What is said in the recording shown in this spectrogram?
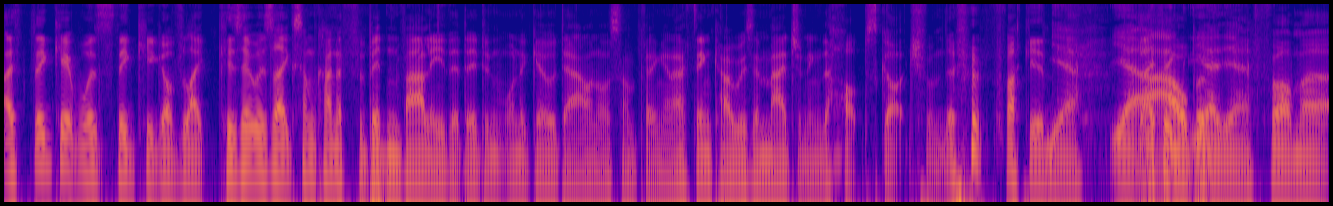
I think it was thinking of like because it was like some kind of forbidden valley that they didn't want to go down or something, and I think I was imagining the hopscotch from the fucking Yeah, yeah, I think album. yeah, yeah, from uh,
